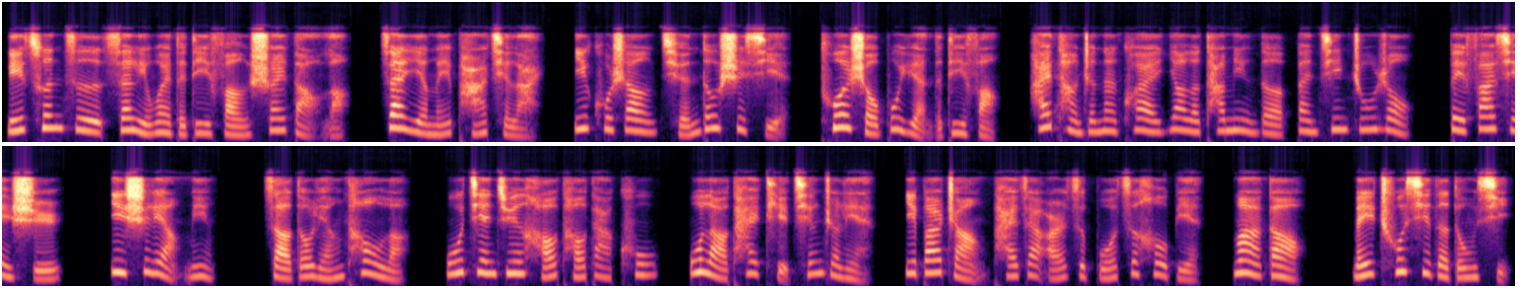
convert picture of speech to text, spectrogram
离村子三里外的地方摔倒了，再也没爬起来，衣裤上全都是血，脱手不远的地方，还躺着那块要了他命的半斤猪肉。被发现时，一尸两命，早都凉透了。吴建军嚎啕大哭，吴老太铁青着脸，一巴掌拍在儿子脖子后边，骂道：“没出息的东西，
